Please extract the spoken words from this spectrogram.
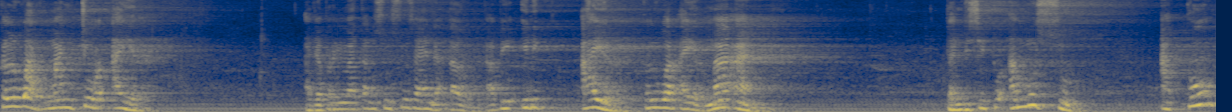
keluar mancur air. Ada periwatan susu saya tidak tahu, tapi ini air, keluar air, ma'an. Dan di situ amusu, aku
